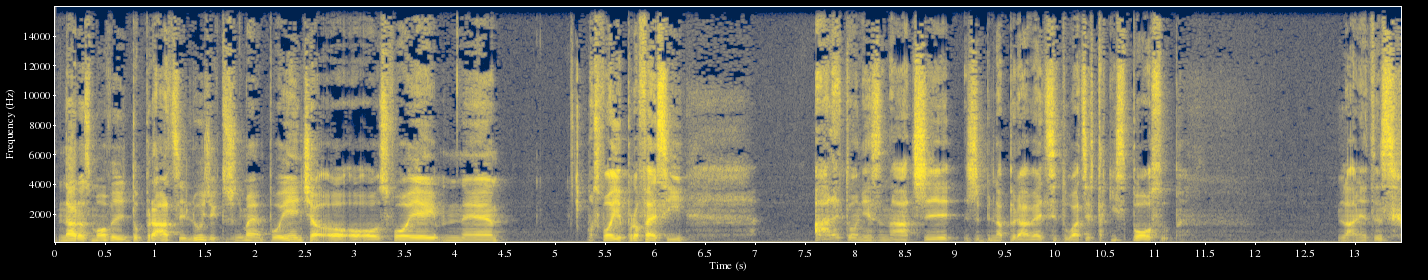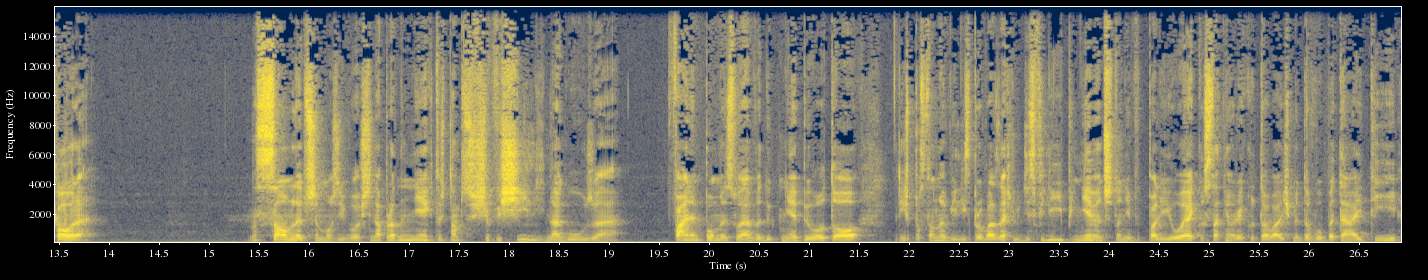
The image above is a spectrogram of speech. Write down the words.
na rozmowy do pracy ludzie, którzy nie mają pojęcia o, o, o swojej, mm, e, o swojej profesji, ale to nie znaczy, żeby naprawiać sytuację w taki sposób. Dla mnie to jest chore. No są lepsze możliwości. Naprawdę nie ktoś tam się wysili na górze fajnym pomysłem według mnie było to, iż postanowili sprowadzać ludzi z Filipin. Nie wiem, czy to nie wypaliło. Jak ostatnio rekrutowaliśmy do WBT IT,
